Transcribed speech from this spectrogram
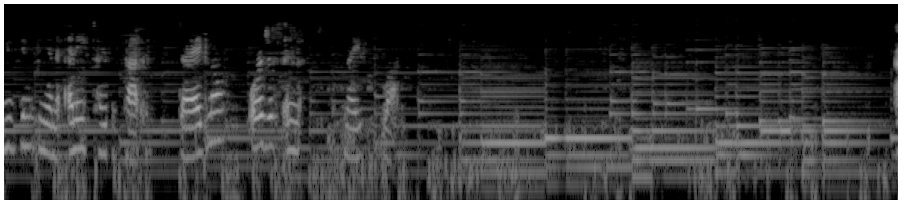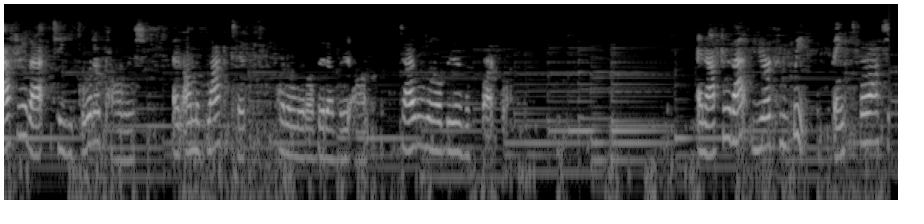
These can be in any type of pattern diagonal, or just in nice line. After that, take a glitter polish, and on the black tips, put a little bit of it on to add a little bit of a sparkle. And after that, you're complete. Thanks for watching.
